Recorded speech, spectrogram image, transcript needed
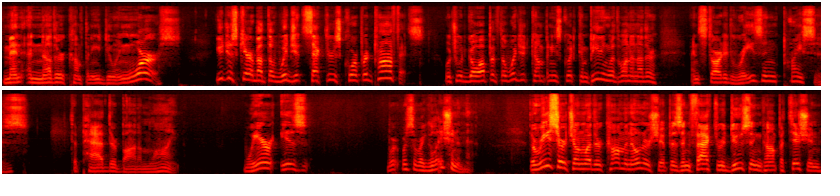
meant another company doing worse. You just care about the widget sector's corporate profits which would go up if the widget companies quit competing with one another and started raising prices to pad their bottom line. Where is where, where's the regulation in that? The research on whether common ownership is in fact reducing competition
